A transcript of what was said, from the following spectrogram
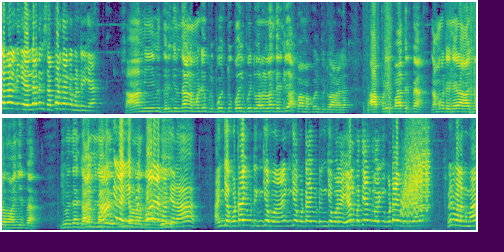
சொன்னாலும் நீங்கள் எல்லாத்துக்கும் சப்போர்ட் தாங்க பண்ணுறீங்க சாமின்னு தெரிஞ்சிருந்தா நம்ம இப்படி போயிட்டு கோயில் போயிட்டு வரலாம் தெரிஞ்சு அப்பா அம்மா கோயில் போயிட்டு வராங்க. அப்படின்னு பார்த்துருப்பேன். நம்மகிட்ட நேரம் ஆசீர்வாதம் வாங்கியிருப்பேன். இவன் தான். பாத்தியலா? அங்க கொட்டாய் விட்டு இங்க போறேன் இங்க கொட்டாய் விட்டு இங்க போறேன். ஏழு மத்தியானத்து வரைக்கும் கொட்டாய் விட்டு வீடு வழங்குமா?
